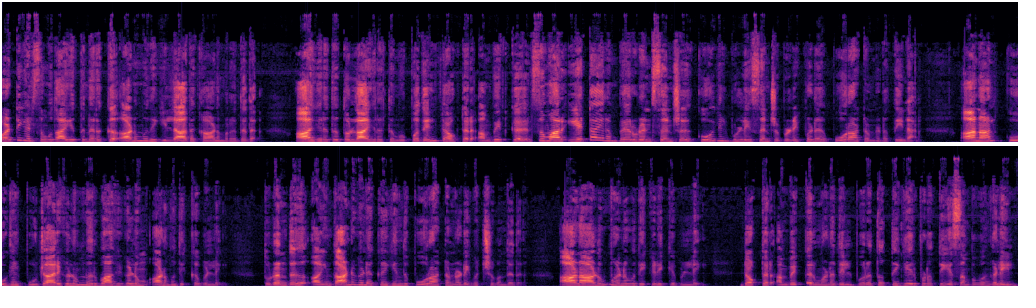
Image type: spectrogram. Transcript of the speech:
பட்டியல் சமுதாயத்தினருக்கு அனுமதி இல்லாத காலம் இருந்தது. ஆயிரத்து தொள்ளாயிரத்து முப்பதில் டாக்டர் அம்பேத்கர் சுமார் எட்டாயிரம் பேருடன் சென்று கோயில் உள்ளே சென்று வழிபட போராட்டம் நடத்தினார். ஆனால் கோயில் பூஜாரிகளும் நிர்வாகிகளும் அனுமதிக்கவில்லை. தொடர்ந்து ஐந்தாண்டுகளுக்கு இந்த போராட்டம் நடைபெற்று வந்தது. ஆனாலும் அனுமதி கிடைக்கவில்லை. டாக்டர் அம்பேத்கர் மனதில் வருத்தத்தை ஏற்படுத்திய சம்பவங்களில்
